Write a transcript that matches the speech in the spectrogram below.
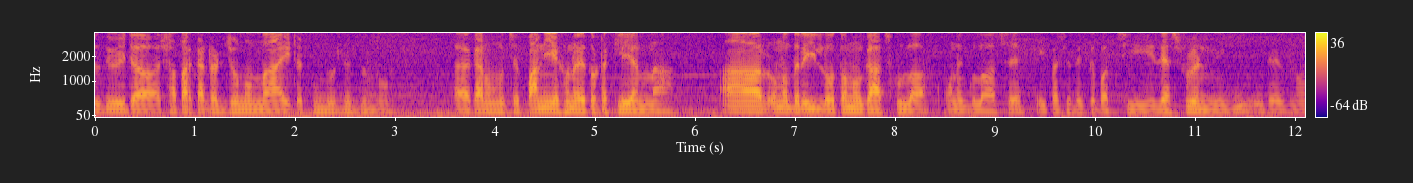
যদিও এটা সাঁতার কাটার জন্য না, এটা সৌন্দর্যের জন্য। কারণ হচ্ছে পানি এখনও এতটা ক্লিয়ার না। আর ওনাদের এই লতানো গাছগুলা অনেকগুলো আছে। এই পাশে দেখতে পাচ্ছি রেস্টুরেন্ট মেবি এটা এখনও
